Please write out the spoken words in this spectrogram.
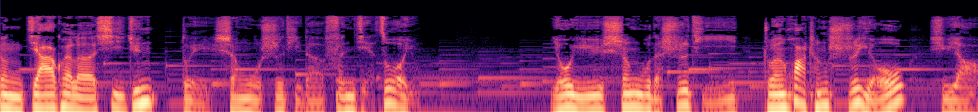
更加快了细菌对生物尸体的分解作用。由于生物的尸体转化成石油需要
